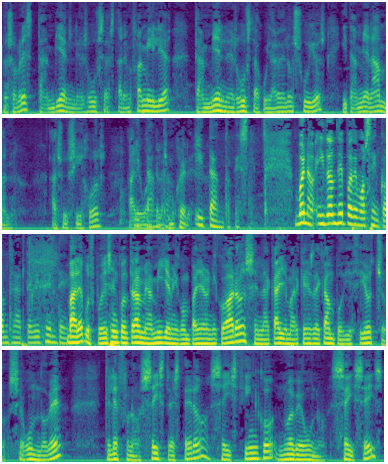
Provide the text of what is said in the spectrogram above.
los hombres también les gusta estar en familia, también les gusta cuidar de los suyos y también aman a sus hijos, al igual que las mujeres. Y tanto que sí. Bueno, ¿y dónde podemos encontrarte, Vicente? Vale, pues podéis encontrarme a mí y a mi compañero Nico Aros en la calle Marqués de Campo 18, segundo B, teléfono 630-659166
